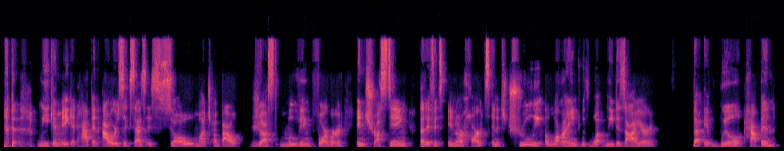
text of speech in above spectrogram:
we can make it happen. Our success is so much about just moving forward and trusting that if it's in our hearts and it's truly aligned with what we desire, that it will happen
